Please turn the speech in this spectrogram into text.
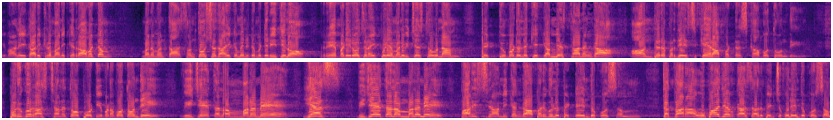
ఇవాళ ఈ కార్యక్రమానికి రావటం మనమంతా సంతోషదాయకమైనటువంటి రీతిలో రేపటి రోజున ఇప్పుడే మనవి చేస్తూ ఉన్నాం. పెట్టుబడులకి గమ్యస్థానంగా ఆంధ్రప్రదేశ్ కేర్ ఆఫ్ అడ్రస్ కాబోతోంది. పొరుగు రాష్ట్రాలతో పోటీ పడబోతోంది. విజేతలం మనమే. ఎస్ విజేతలం మనమే. పారిశ్రామికంగా పరుగులు పెట్టేందుకోసం. తద్వారా ఉపాధి అవకాశాలు పెంచుకునేందుకోసం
